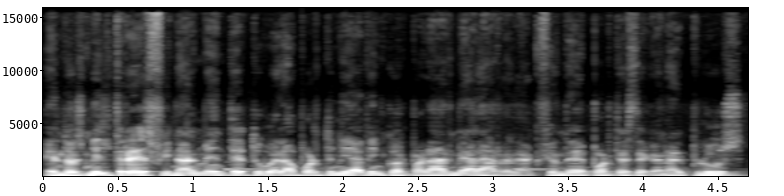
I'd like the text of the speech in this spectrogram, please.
En 2003 finalmente tuve la oportunidad de incorporarme a la redacción de deportes de Canal Plus,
